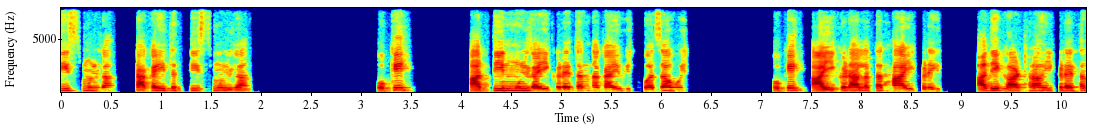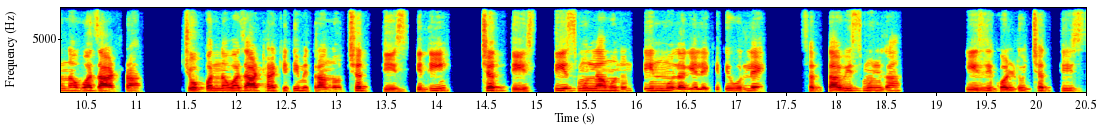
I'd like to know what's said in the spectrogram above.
तीस मुलगा. टाका इथं तीस मुलगा. ओके हा तीन मुलगा इकडे येताना काय होईल? वजा होईल. ओके हा इकडे आला तर हा इकडे अधिक अठरा इकडे येताना वजा अठरा. चोपन्न वजा अठरा किती मित्रांनो? छत्तीस. किती? छत्तीस. तीस मुलामधून तीन मुलं गेले. किती उरले? सत्तावीस मुलगा इज इक्वल टू छत्तीस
